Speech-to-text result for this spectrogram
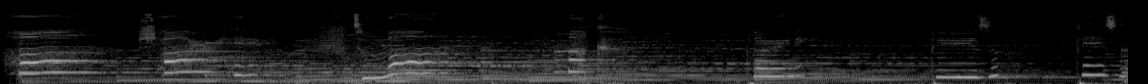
啊，小而已，怎么？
